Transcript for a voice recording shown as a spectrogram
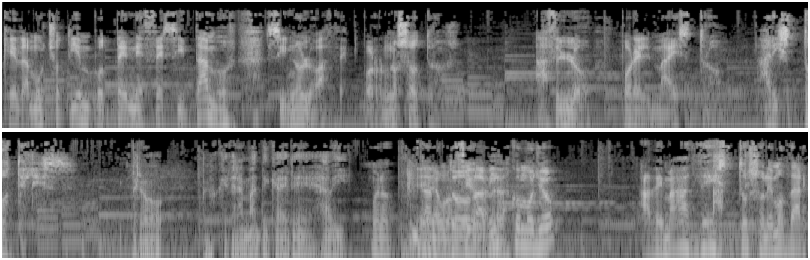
queda mucho tiempo, te necesitamos si no lo haces por nosotros. Hazlo por el maestro Aristóteles. Pero, pero qué dramática eres, Javi. Bueno, Era una tanto opción, David como yo, además de esto, solemos dar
